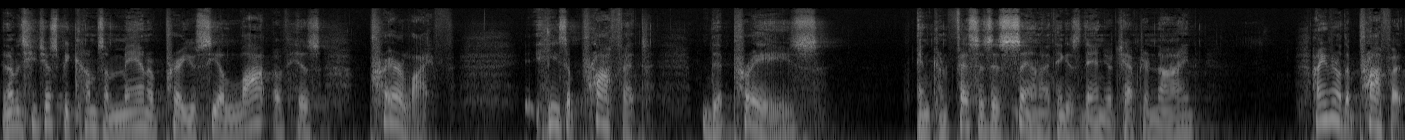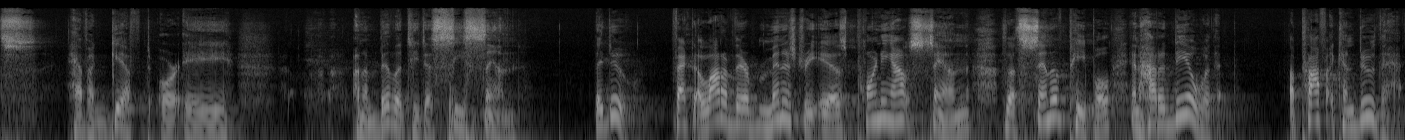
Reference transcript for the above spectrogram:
In other words, he just becomes a man of prayer. You see a lot of his prayer life. He's a prophet that prays and confesses his sin. I think it's Daniel chapter 9. How you know that prophets have a gift or a, an ability to see sin? They do. In fact, a lot of their ministry is pointing out sin, the sin of people, and how to deal with it. A prophet can do that.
